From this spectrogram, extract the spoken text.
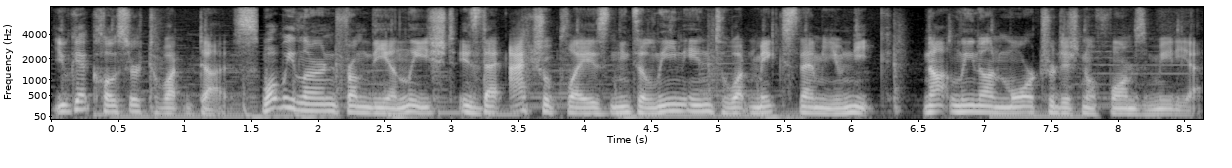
you get closer to what does. What we learned from The Unleashed is that actual plays need to lean into what makes them unique, not lean on more traditional forms of media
